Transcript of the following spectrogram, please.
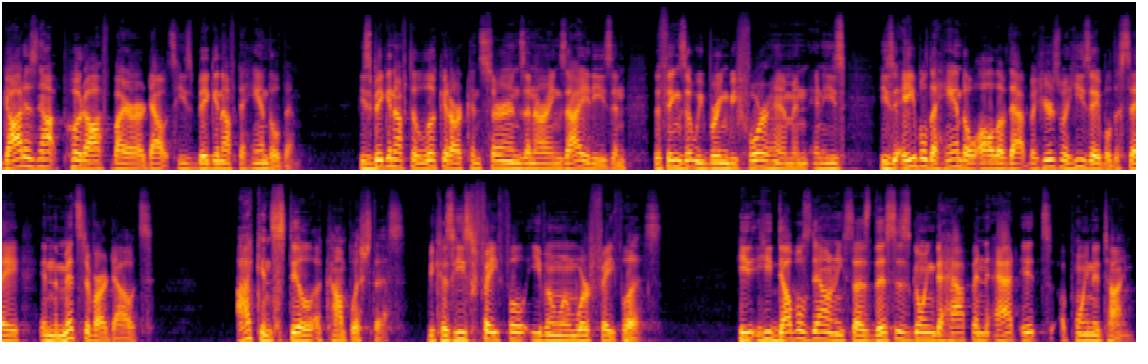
God is not put off by our doubts. He's big enough to handle them. He's big enough to look at our concerns and our anxieties and the things that we bring before Him, and, and he's, he's able to handle all of that. But here's what He's able to say in the midst of our doubts I can still accomplish this because He's faithful even when we're faithless. He, he doubles down and he says, This is going to happen at its appointed time.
